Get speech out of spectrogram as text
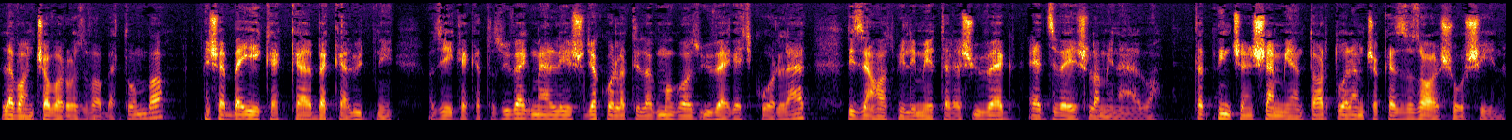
le van csavarozva a betonba, és ebbe ékekkel be kell ütni az ékeket az üveg mellé, és gyakorlatilag maga az üveg egy korlát, 16 mm-es üveg edzve és laminálva. Tehát nincsen semmilyen tartóelem, csak ez az alsó sín.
